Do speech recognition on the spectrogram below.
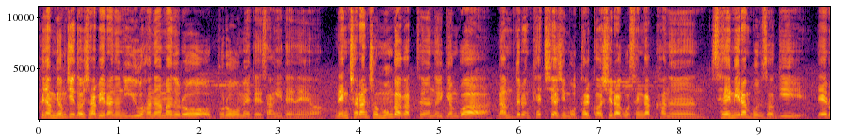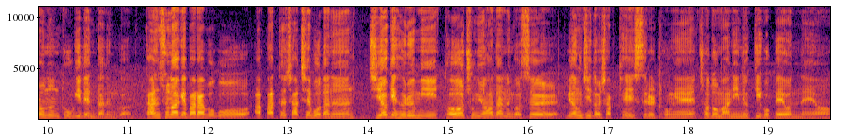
그냥 명지 더샵이라는 이유 하나만으로 부러움의 대상이 되네요. 냉철한 전문가 같은 의견과 남들은 캐치하지 못할 것이라고 생각하는 세밀한 분석이 때로는 독이 된다는 것. 단순하게 바라보고 아파트 자체보다는 지역의 흐름이 더 중요하다는 것을 명지 더샵 케이스를 통해 저도 많이 느끼고 배웠네요.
